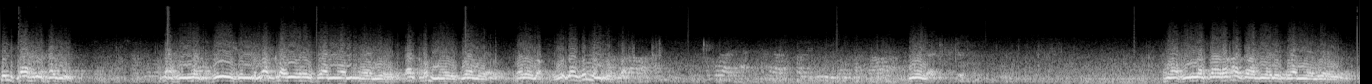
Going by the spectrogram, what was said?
كل كافر خبيث لكن المقصود انه اقرب من الانسان من اليهود اقرب من اليهود هذا المقصود لكن من الكفار لكن النصارى اقرب من الانسان من اليهود.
